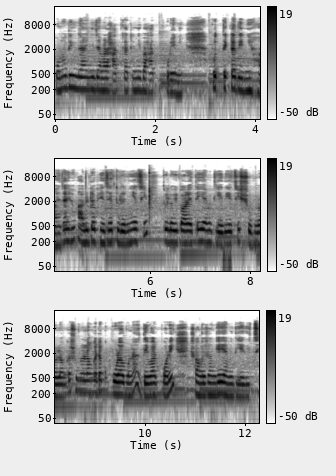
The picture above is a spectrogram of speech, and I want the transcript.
কোনো দিন যায়নি যে আমার হাত কাটেনি বা হাত পুড়েনি। প্রত্যেকটা দিনই হয়। যাই হোক, আলুটা ভেজে তুলে নিয়েছি। তুলে ওই কড়াইতেই আমি দিয়ে দিয়েছি শুকনো লঙ্কা। শুকনো লঙ্কাটা পোড়াবো না, দেওয়ার পরেই সঙ্গে সঙ্গেই আমি দিয়ে দিচ্ছি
